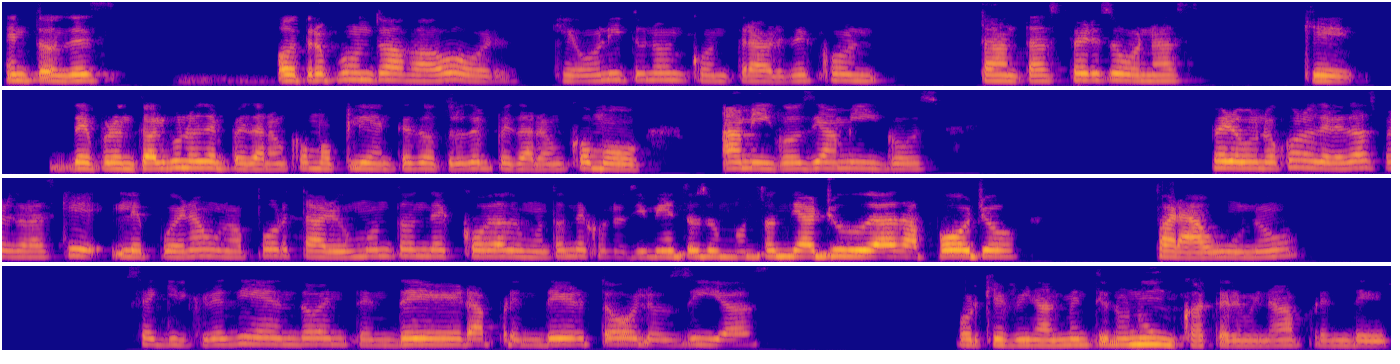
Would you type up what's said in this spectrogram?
Entonces, otro punto a favor, qué bonito no encontrarse con tantas personas que de pronto algunos empezaron como clientes, otros empezaron como amigos de amigos, pero uno conocer a esas personas que le pueden a uno aportar un montón de cosas, un montón de conocimientos, un montón de ayudas, apoyo para uno seguir creciendo, entender, aprender todos los días, porque finalmente uno nunca termina de aprender.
